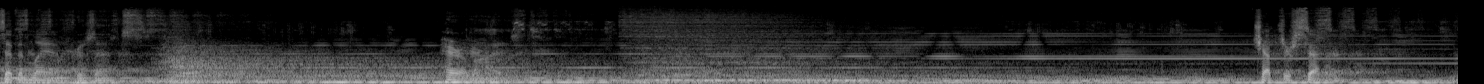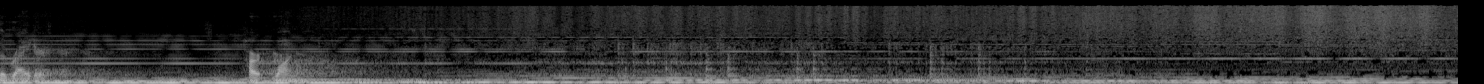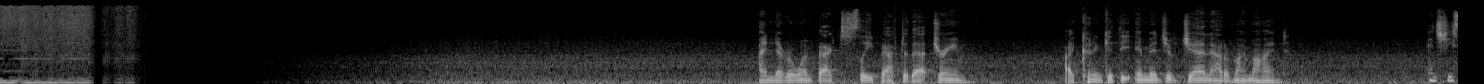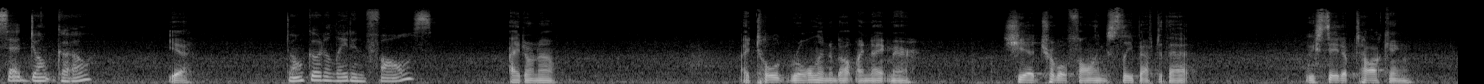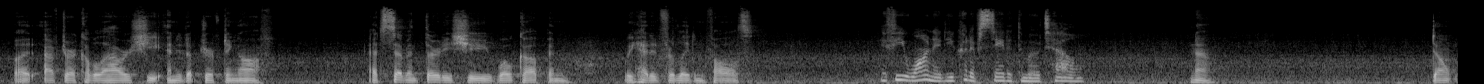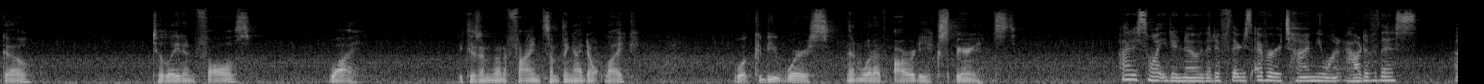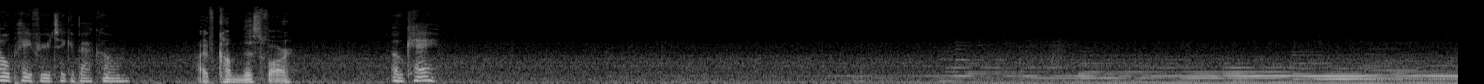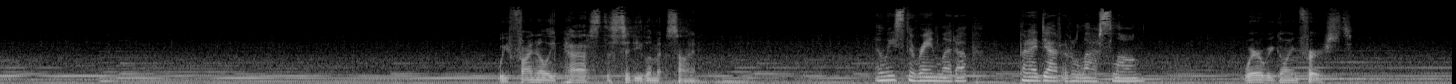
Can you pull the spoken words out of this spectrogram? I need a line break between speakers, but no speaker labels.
Seven Lamb presents Paralyzed. Chapter 7 The Writer Part 1 I never went back to sleep after that dream. I couldn't get the image of Jen out of my mind.
And she said, Don't go?
Yeah,
Don't go to Leyden Falls?
I don't know. I told Roland about my nightmare. She had trouble falling asleep after that. We stayed up talking, but after a couple hours she ended up drifting off. At 7:30 she woke up and we headed for Leyden Falls.
If you wanted, you could have stayed at the motel.
No. Don't go to Leyden Falls? Why? Because I'm going to find something I don't like? What could be worse than what I've already experienced?
I just want you to know that if there's ever a time you want out of this, I will pay for your ticket back home.
I've come this far.
Okay.
We finally passed the city limit sign.
At least the rain let up, but I doubt it'll last long.
Where are we going first?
